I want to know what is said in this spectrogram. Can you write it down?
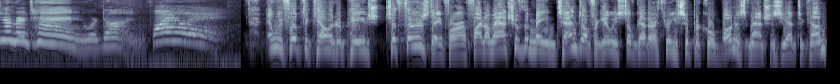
match number 10. We're done. Finally. And we flip the calendar page to Thursday for our final match of the main 10. Don't forget, we still got our three super cool bonus matches yet to come.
